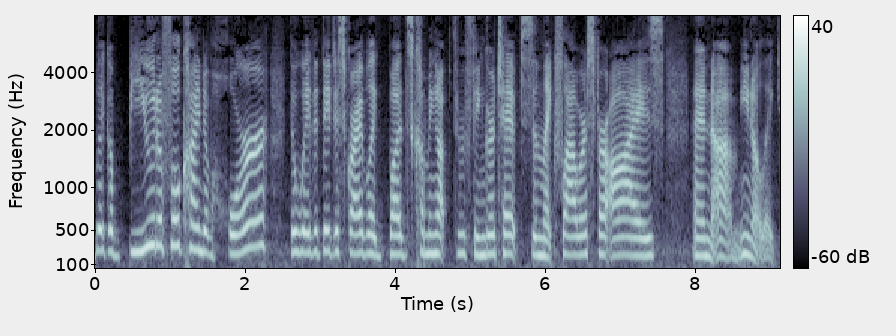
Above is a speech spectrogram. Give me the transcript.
like a beautiful kind of horror. The way that they describe like buds coming up through fingertips and like flowers for eyes and um, you know like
